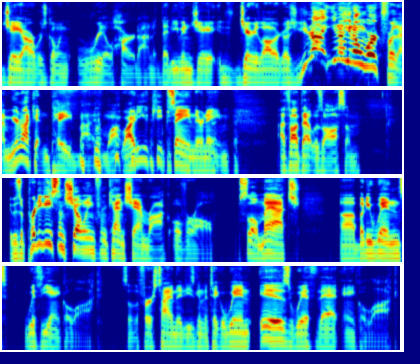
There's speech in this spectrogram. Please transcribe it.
JR was going real hard on it. That even J, Jerry Lawler goes, "You're not, you know, you don't work for them. You're not getting paid by them. Why, why do you keep saying their name?" I thought that was awesome. It was a pretty decent showing from Ken Shamrock overall. Slow match, uh, but he wins with the ankle lock. So the first time that he's going to take a win is with that ankle lock.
